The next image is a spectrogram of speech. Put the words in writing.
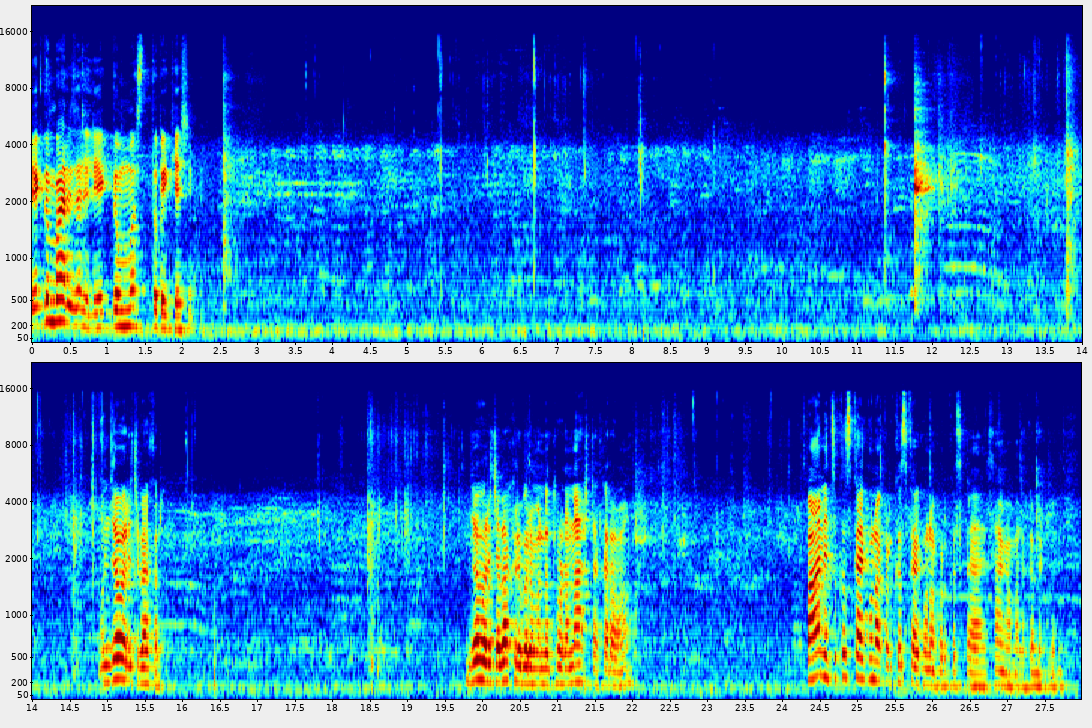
एकदम भारी झालेली एकदम मस्तपैकी अशी. जवारीची भाकर. जवारीच्या भाकरीबरोबर म्हणलं थोडा नाश्ता करावा. पाण्याचं कसं काय कोणाकडं कसं काय कोणाकडं कसं काय सांगा मला कमेंटमध्ये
